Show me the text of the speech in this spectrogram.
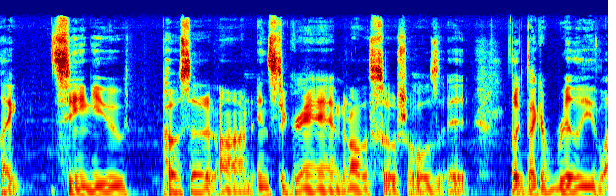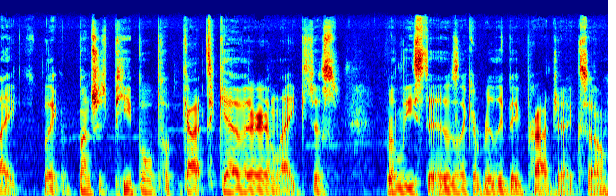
like seeing you post it on Instagram and all the socials. It looked like a really like like a bunch of people put, got together and like just released it. It was like a really big project. So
